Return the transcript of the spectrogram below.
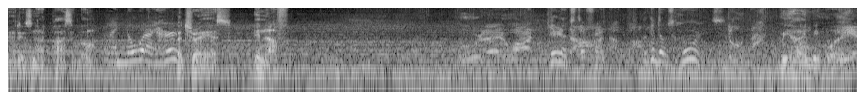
That is not possible. But I know what I heard. Atreus, enough. He looks different. Look at those horns. Behind me, boy.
